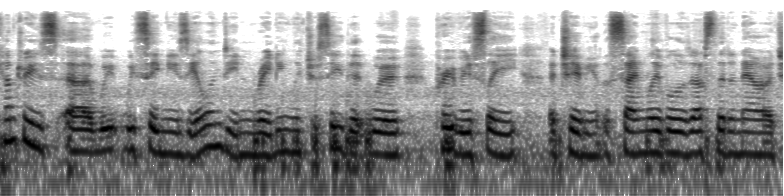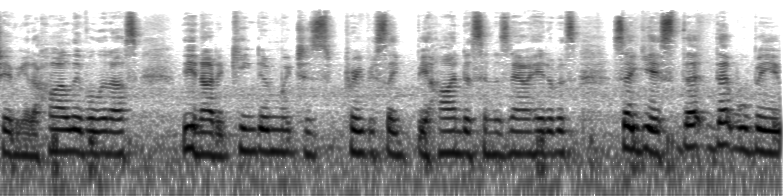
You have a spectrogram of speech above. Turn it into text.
countries, uh, we, we see New Zealand in reading literacy that were previously achieving at the same level as us, that are now achieving at a higher level than us. The United Kingdom, which is previously behind us and is now ahead of us. So yes, that that will be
